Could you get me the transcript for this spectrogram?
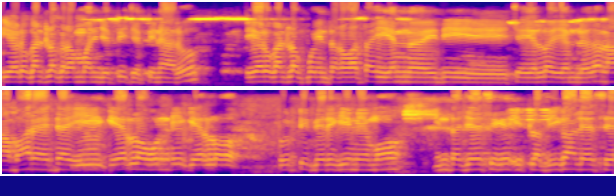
ఏడు గంటలకు రమ్మని చెప్పి చెప్పినారు. ఏడు గంటలకు పోయిన తర్వాత ఏం ఇది చేయాలో ఏం లేదు. నా భార్య అయితే ఈ గేర్లో ఉండి గేర్లో పుట్టి పెరిగి మేము ఇంత చేసి ఇట్లా బీగాలేస్తే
